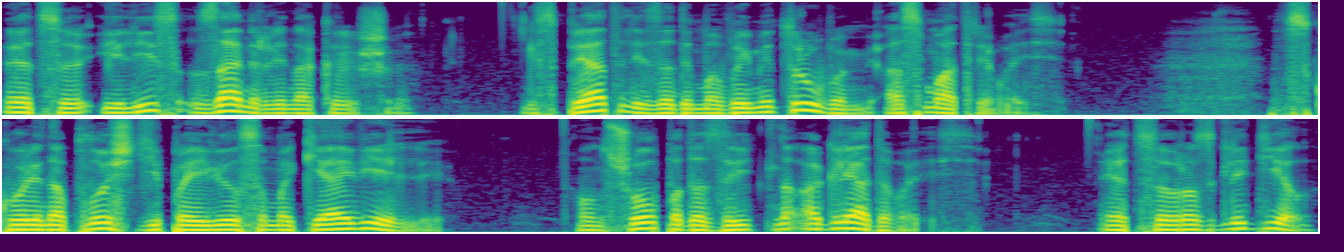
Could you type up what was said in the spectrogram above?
Эцио и Лис замерли на крыше и спрятались за дымовыми трубами, осматриваясь. Вскоре на площади появился Макиавелли. Он шел подозрительно оглядываясь. Эцио разглядел,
